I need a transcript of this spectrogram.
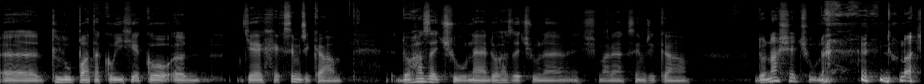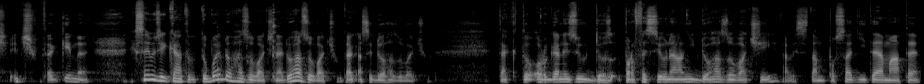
e, tlupa takových jako e, těch, jak jsem říká, dohazečů, ne, dohazečů ne, šmarja, jak jsem říká, našečů, ne, našečů taky ne. Jak se jim říká, to, to bude dohazovač, ne, dohazovačů, tak asi dohazovačů. Tak to organizují do, profesionální dohazovači a vy se tam posadíte a máte,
